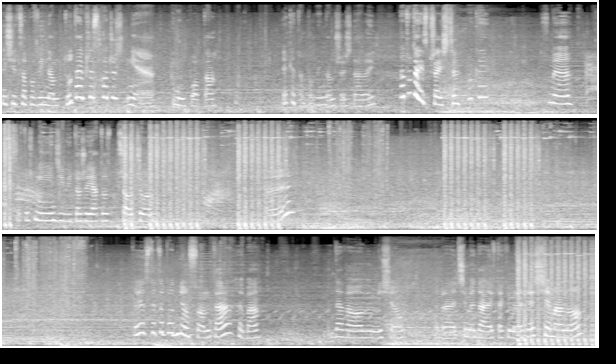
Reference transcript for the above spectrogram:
W sensie, co powinnam tutaj przeskoczyć? Nie. Głupota. Jak ja tam powinnam przejść dalej? A tutaj jest przejście, okej. W sumie jakoś mnie nie dziwi to, że ja to przeoczyłam. Okej. Jest to, co podniosłam, tak? Chyba. Dawałoby mi się. Dobra, lecimy dalej w takim razie. Siemano.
